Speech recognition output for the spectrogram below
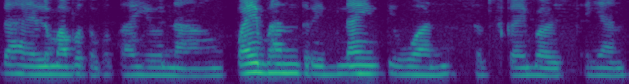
dahil lumabot na po tayo ng 591 subscribers. Ayan.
